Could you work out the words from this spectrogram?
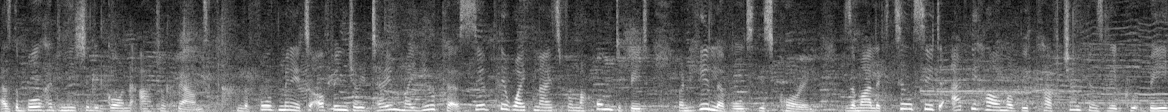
as the ball had initially gone out of In the fourth minute of injury time, Mayuka saved the White Knights from a home defeat when he levelled the scoring. Zamalek still sit at the helm of the CAF Champions League Group B,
